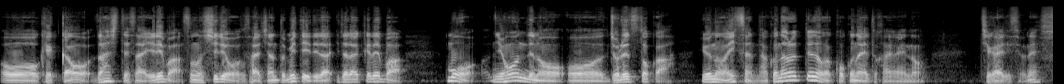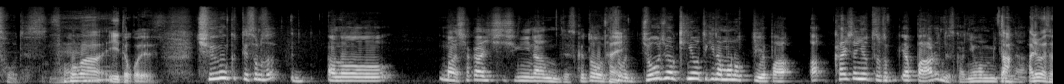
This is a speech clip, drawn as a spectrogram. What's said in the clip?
お結果を出してさえいれば、その資料をさえちゃんと見ていただければ、もう日本での序列とかいうのが一切なくなるっていうのが国内と海外の違いですよね。そうですね。そこがいいとこです。中国ってその、あの、まあ、社会主義なんですけど、はい、その上場企業的なものってやっぱ、あ会社によってやっぱあるんですか？日本みたいな。ああります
